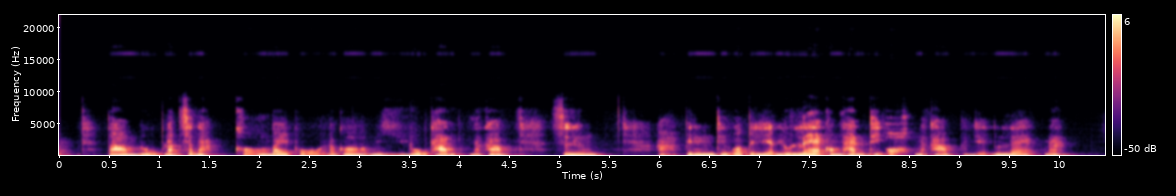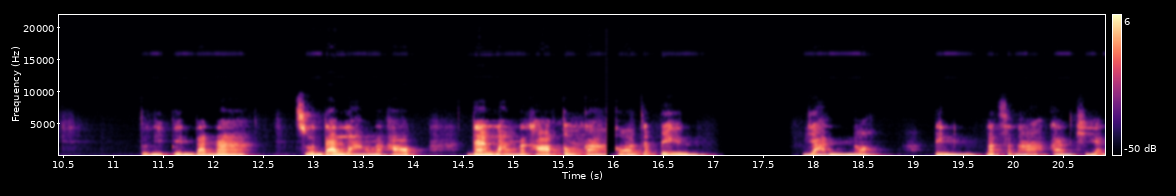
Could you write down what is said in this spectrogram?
บตามรูปลักษณะของใบโพแล้วก็มีรูปท่านนะครับ ซึ่งอ่าเป็นถือว่าเป็นเหรียญรุ่นแรกของท่านที่ออกนะครับเป็นเหรียญรุ่นแรกนะ ตัวนี้เป็นด้านหน้า ส่วนด้านหลังนะครับ ด้านหลังนะครับตรงกลางก็จะเป็นยันเนาะเป็นลักษณะการเขียน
